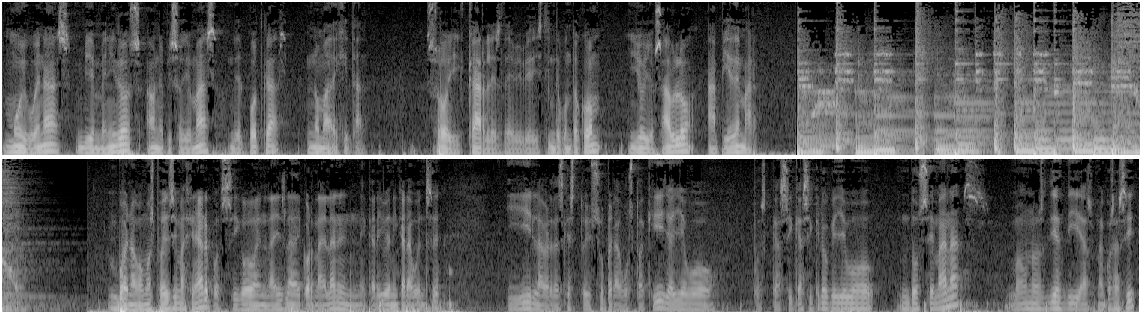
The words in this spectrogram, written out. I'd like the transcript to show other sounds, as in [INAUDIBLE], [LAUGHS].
Muy buenas, bienvenidos a un episodio más del podcast Nómada Digital. Soy Carles de vivedistinto.com y hoy os hablo a pie de mar. Bueno, como os podéis imaginar, pues sigo en la isla de Corn Island, en el Caribe nicaragüense, y la verdad es que estoy súper a gusto aquí. Ya llevo, pues casi, casi creo que llevo dos semanas, unos diez días, una cosa así,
